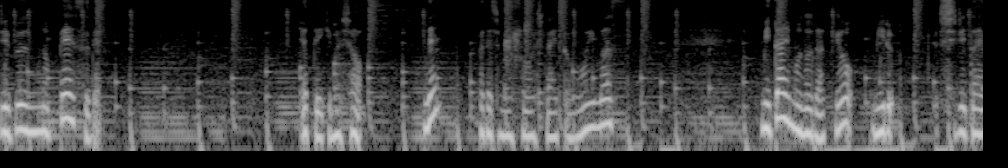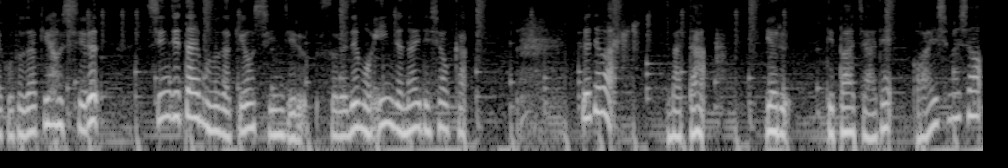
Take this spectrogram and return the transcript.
自分のペースでやっていきましょう。ね。私もそうしたいと思います。見たいものだけを見る。知りたいことだけを知る。信じたいものだけを信じる。それでもいいんじゃないでしょうか。それではまた夜ディパーチャーでお会いしましょう。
